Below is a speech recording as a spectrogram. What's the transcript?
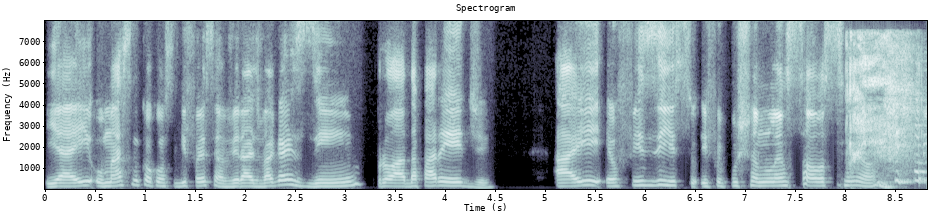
E aí, o máximo que eu consegui foi assim, ó, virar devagarzinho pro lado da parede. Aí eu fiz isso e fui puxando o lençol assim, ó.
